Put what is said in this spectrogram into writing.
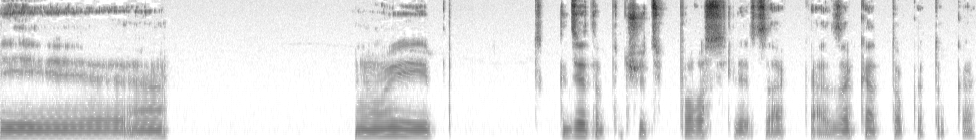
И... Э, ну и где-то чуть после заката, закат только-только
